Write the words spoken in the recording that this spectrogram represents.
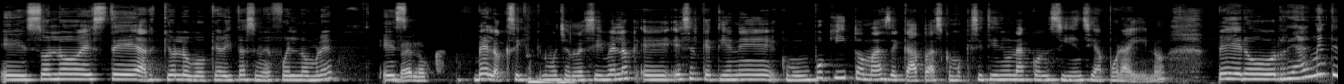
eh, solo este arqueólogo, que ahorita se me fue el nombre, es Belloc. Belloc, sí, muchas gracias. Sí, Belloc eh, es el que tiene como un poquito más de capas, como que sí tiene una conciencia por ahí, ¿no? Pero realmente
